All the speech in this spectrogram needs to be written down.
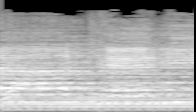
だけに」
